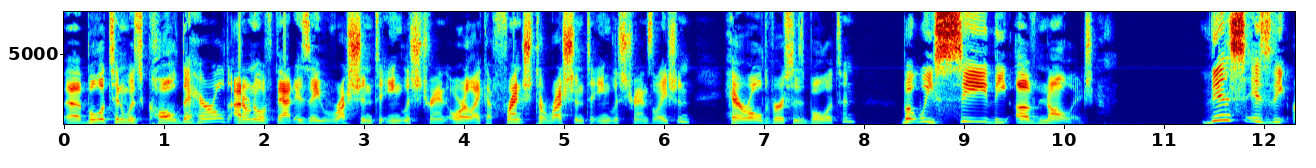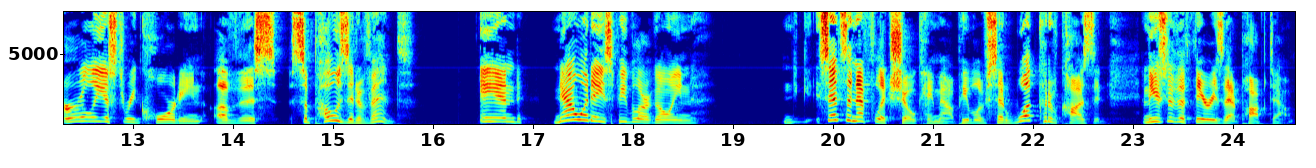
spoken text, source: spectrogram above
uh, bulletin was called the Herald. I don't know if that is a Russian to English trans or like a French to Russian to English translation, Herald versus bulletin. But we see the of knowledge. This is the earliest recording of this supposed event. And nowadays people are going, since the Netflix show came out, people have said, what could have caused it? And these are the theories that popped out.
